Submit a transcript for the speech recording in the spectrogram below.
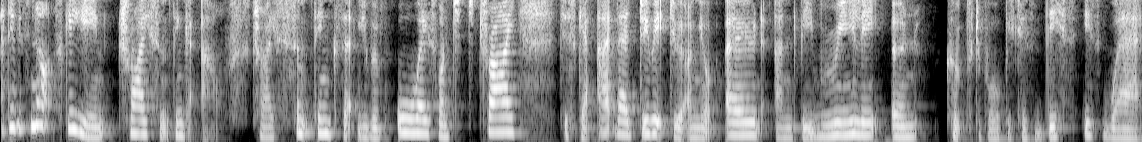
and if it's not skiing, try something else. Try something that you have always wanted to try. Just get out there, do it, do it on your own, and be really uncomfortable because this is where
